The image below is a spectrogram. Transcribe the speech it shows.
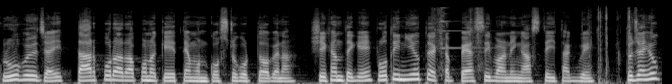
গ্রো হয়ে যায়, তারপর আর আপনাকে তেমন কষ্ট করতে হবে না। সেখান থেকে প্রতিনিয়ত একটা প্যাসিভ আর্নিং আসতেই থাকবে। তো যাই হোক,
